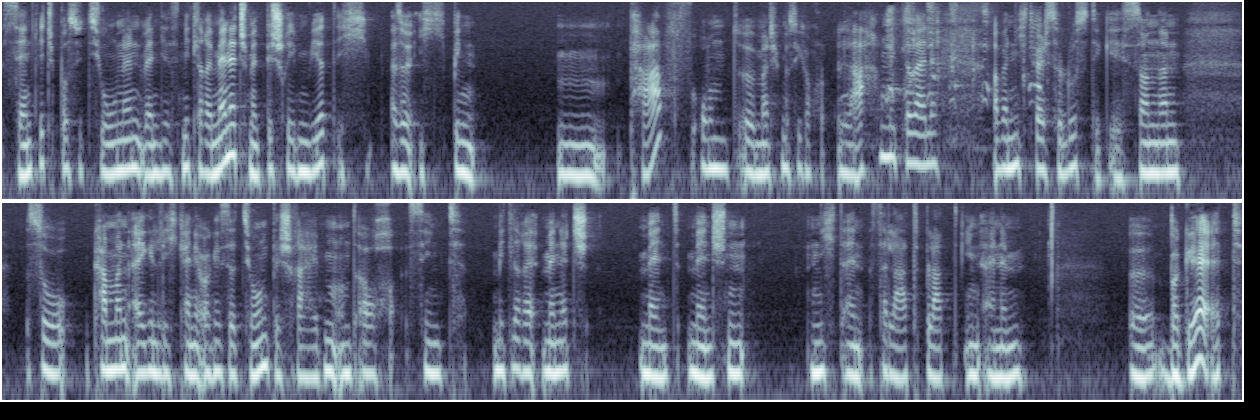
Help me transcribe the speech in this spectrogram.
Sandwich-Positionen, wenn das mittlere Management beschrieben wird. Ich, also ich bin ähm, paff und äh, manchmal muss ich auch lachen mittlerweile, aber nicht, weil es so lustig ist, sondern so kann man eigentlich keine Organisation beschreiben und auch sind mittlere Management-Menschen nicht ein Salatblatt in einem äh, Baguette.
